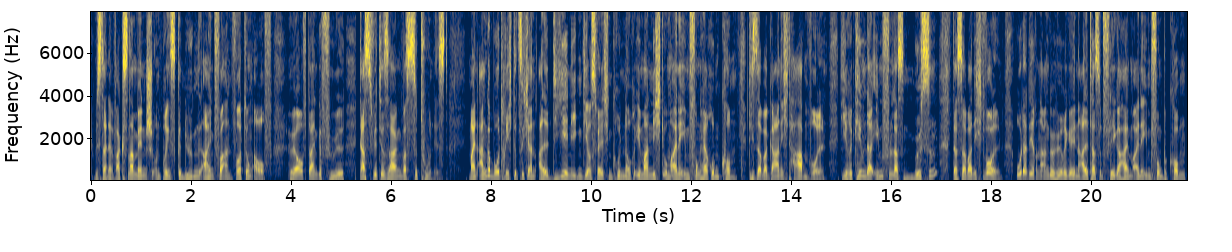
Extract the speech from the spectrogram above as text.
Du bist ein erwachsener Mensch und bringst genügend Eigenverantwortung auf. Hör auf dein Gefühl, das wird dir sagen, was zu tun ist. Mein Angebot richtet sich an all diejenigen, die aus welchen Gründen auch immer nicht um eine Impfung herumkommen, diese aber gar nicht haben wollen, die ihre Kinder impfen lassen müssen, das aber nicht wollen, oder deren Angehörige in Alters- und Pflegeheimen eine Impfung bekommen,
